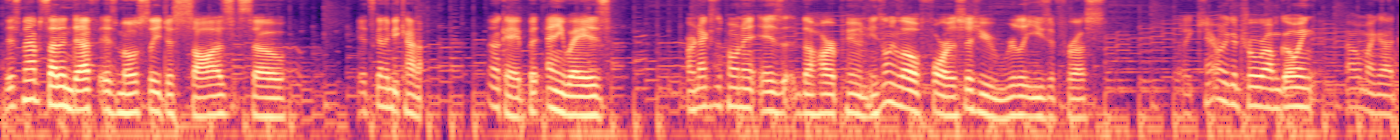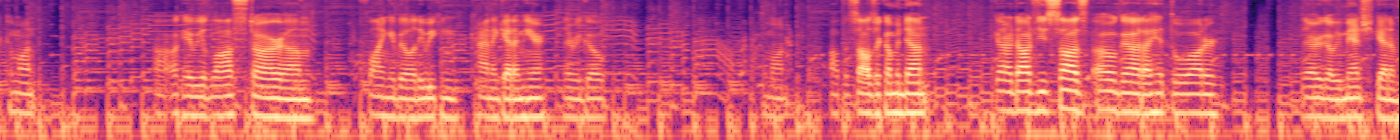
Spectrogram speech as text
This map, Sudden Death, is mostly just saws, so it's to be kind of... Okay, but anyways, our next opponent is the Harpoon. He's only level 4, this should be really easy for us. But I can't really control where I'm going. Oh my god, come on. Uh, okay, we lost our um, flying ability. We can kind of get him here. There we go. Come on. Oh, the saws are coming down. Gotta dodge these saws. Oh god, I hit the water. There we go, we managed to get him.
